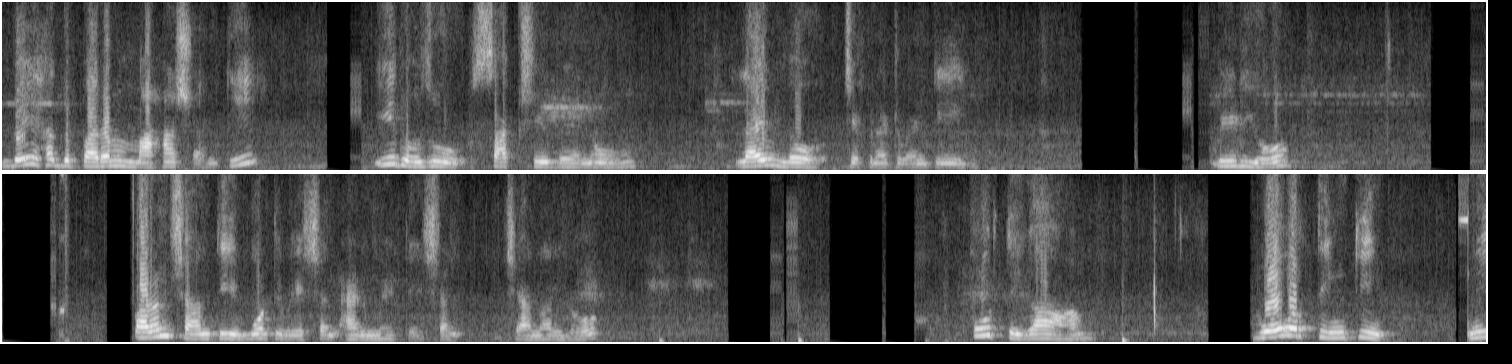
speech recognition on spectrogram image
బేహద్ పరం మహాశాంతి. ఈరోజు సాక్షి వేణు లైవ్లో చెప్పినటువంటి వీడియో పరం శాంతి మోటివేషన్ అండ్ మెడిటేషన్ ఛానల్లో పూర్తిగా ఓవర్ థింకింగ్ని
